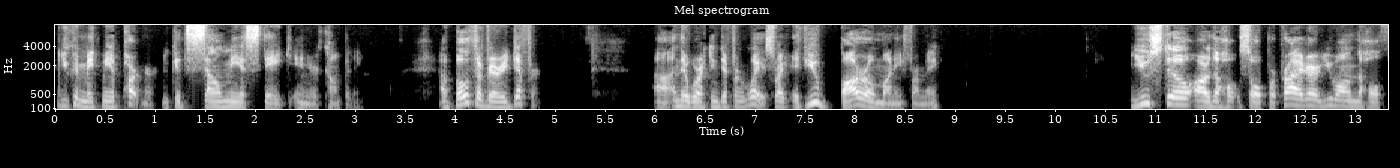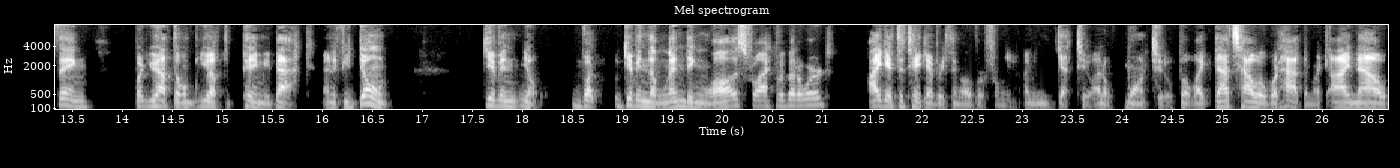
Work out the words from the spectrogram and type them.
you can make me a partner. You could sell me a stake in your company. Both are very different. Uh, and they work in different ways, right? If you borrow money from me, you still are the whole sole proprietor. You own the whole thing, but you have to you have to pay me back. And if you don't, given you know what, giving the lending laws, for lack of a better word, I get to take everything over from you. I mean, get to. I don't want to, but like that's how it would happen. Like I now,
